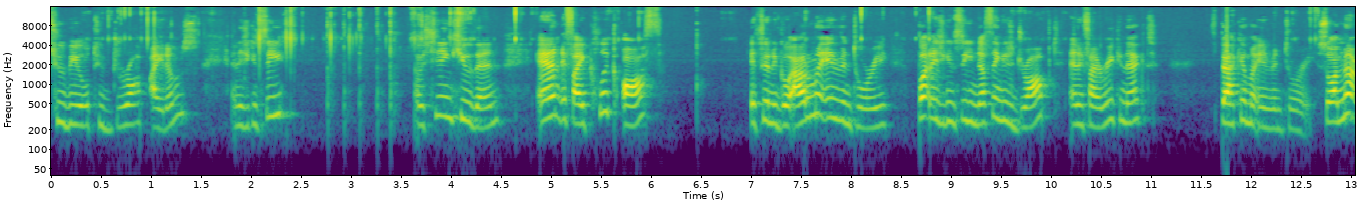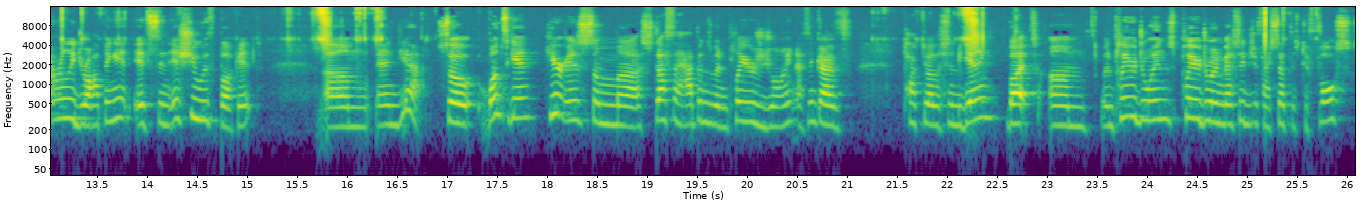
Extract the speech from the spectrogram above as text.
to be able to drop items. And as you can see, I was hitting Q then, and if I click off, it's going to go out of my inventory, but as you can see, nothing is dropped, and if I reconnect, it's back in my inventory. So I'm not really dropping it, it's an issue with Bukkit. Um, and yeah, so once again, here is some uh, stuff that happens when players join. I think I've talked about this in the beginning, but um, when player joins, player join message, if I set this to false,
